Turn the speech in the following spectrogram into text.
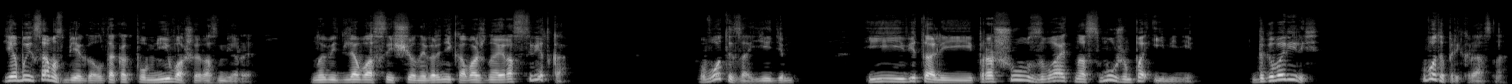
Я бы и сам сбегал, так как помню и ваши размеры. Но ведь для вас еще наверняка важна и расцветка. Вот и заедем. И, Виталий, прошу звать нас с мужем по имени. Договорились? Вот и прекрасно.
